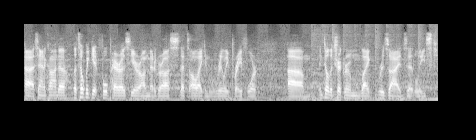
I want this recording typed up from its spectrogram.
uh, Sandaconda. Let's hope we get full paras here on Metagross. That's all I can really pray for. Um, until the Trick Room, like, resides, at least.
